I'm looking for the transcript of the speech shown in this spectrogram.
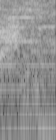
Bah!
